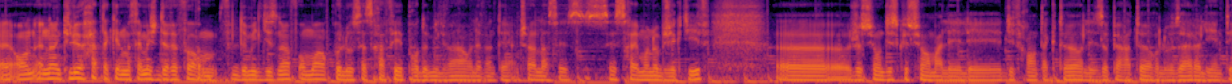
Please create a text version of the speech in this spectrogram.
ان انكلو حتى كان ما ثماش دي ريفورم في 2019 au moins نقولوا ça sera fait pour 2020 ولا 21 ان شاء الله ce serait mon objectif euh, je suis en discussion avec les, les différents acteurs les opérateurs الوزاره l'INT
